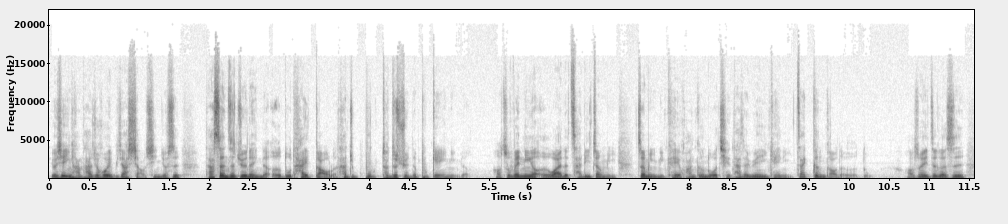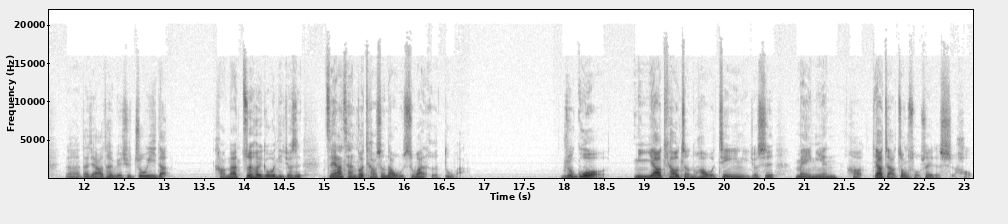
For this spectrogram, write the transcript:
有些银行他就会比较小心，就是他甚至觉得你的额度太高了，他就不他就选择不给你了。好，除非你有额外的财力证明，证明你可以还更多钱，他才愿意给你再更高的额度。好，所以这个是呃大家要特别去注意的。好，那最后一个问题就是，怎样才能够调升到五十万额度啊？如果你要调整的话，我建议你就是每年好要缴重所税的时候，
